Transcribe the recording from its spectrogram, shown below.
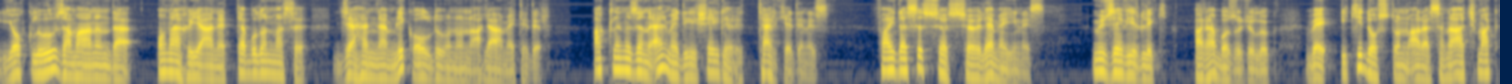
yokluğu zamanında ona hıyanette bulunması cehennemlik olduğunun alametidir. Aklınızın ermediği şeyleri terk ediniz. Faydasız söz söylemeyiniz. Müzevirlik, ara bozuculuk ve iki dostun arasını açmak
